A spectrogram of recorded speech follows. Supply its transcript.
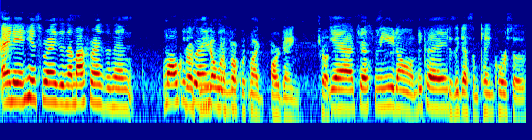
And then his friends, and then my friends, and then my uncle's Trust friends. me, you don't want and- to fuck with my our gang. Trust me. Yeah, trust me, you don't because Because they got some Cane Corsos.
